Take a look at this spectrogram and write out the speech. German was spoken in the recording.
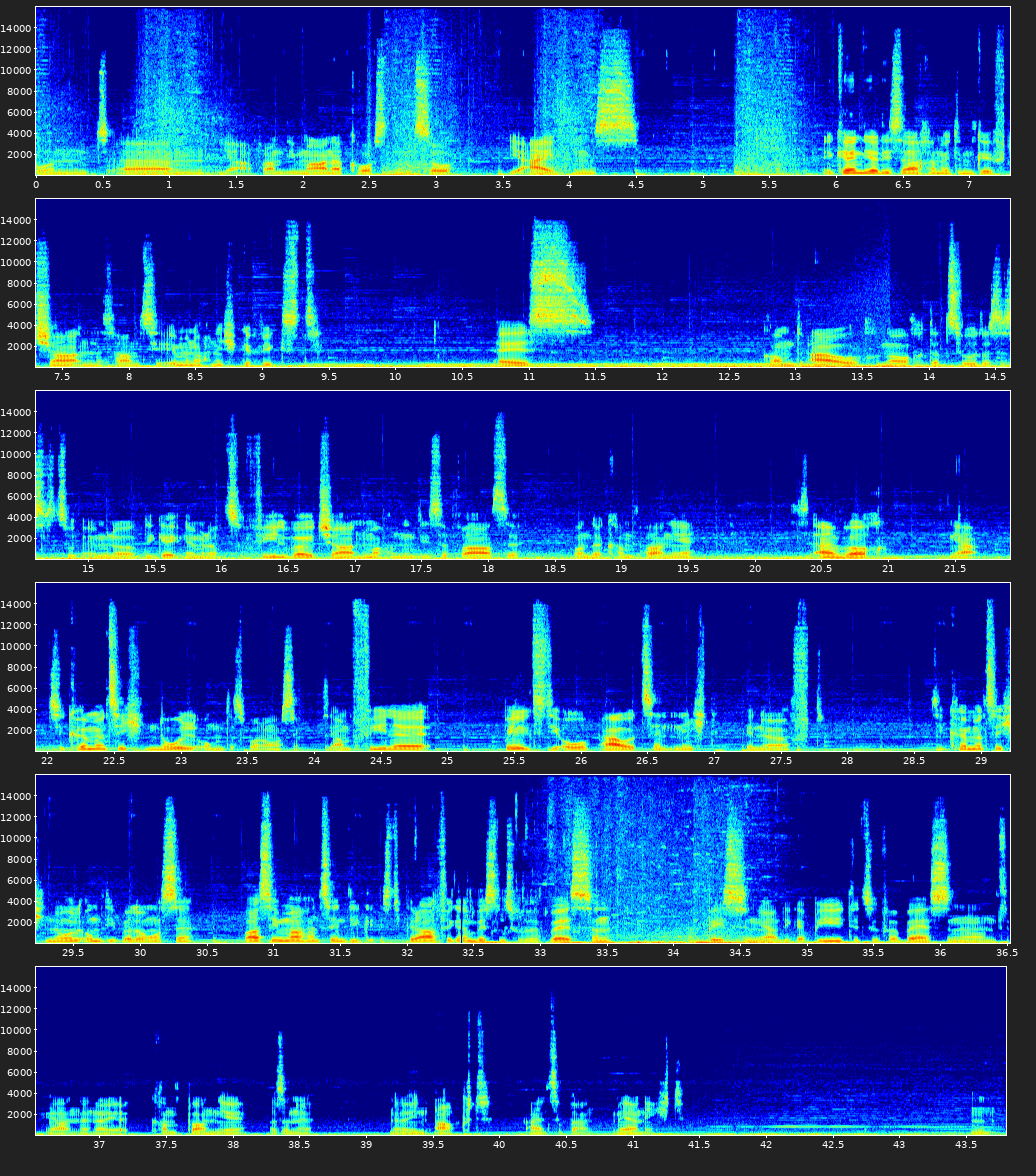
Und ähm, ja, vor allem die Mana-Kosten und so, die Items. Ihr kennt ja die Sache mit dem Giftschaden, das haben sie immer noch nicht gefixt. Es kommt auch noch dazu, dass es zu, immer noch, die Gegner immer noch zu viel Weltschaden machen in dieser Phase von der Kampagne. Es ist einfach, ja, sie kümmern sich null um das Balancing. Sie haben viele Builds, die overpowered sind, nicht genervt. Sie kümmern sich null um die Balance. Was sie machen, sind die, ist die Grafik ein bisschen zu verbessern, ein bisschen ja die Gebiete zu verbessern und ja eine neue Kampagne, also einen neuen Akt einzubauen. Mehr nicht. Hm.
